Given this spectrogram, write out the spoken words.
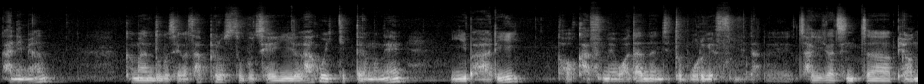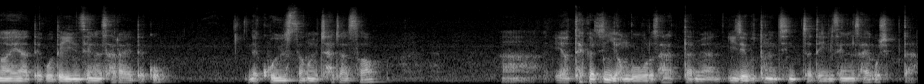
아니면 그만두고 제가 사표를 쓰고 제 일을 하고 있기 때문에 이 말이 더 가슴에 와닿는지도 모르겠습니다. 네, 자기가 진짜 변화해야 되고 내 인생을 살아야 되고 내 고유성을 찾아서 아, 여태까지는 영국으로 살았다면 이제부터는 진짜 내 인생을 살고 싶다.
